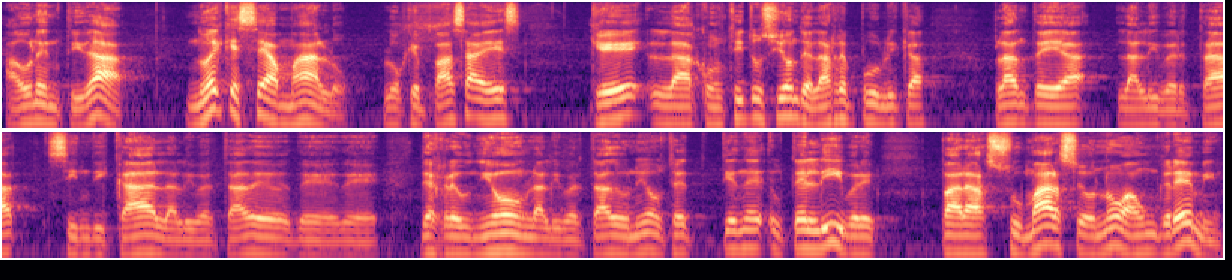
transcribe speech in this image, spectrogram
a una entidad. No es que sea malo, lo que pasa es que la Constitución de la República plantea la libertad sindical, la libertad de, reunión, la libertad de unión. Usted, tiene, usted libre para sumarse o no a un gremio.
